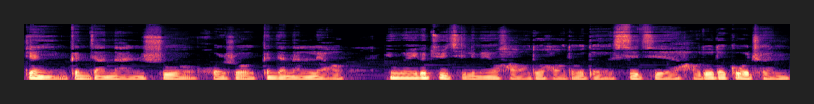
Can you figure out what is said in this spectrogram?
电影更加难说，或者说更加难聊，因为一个剧集里面有好多好多的细节，好多的过程，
